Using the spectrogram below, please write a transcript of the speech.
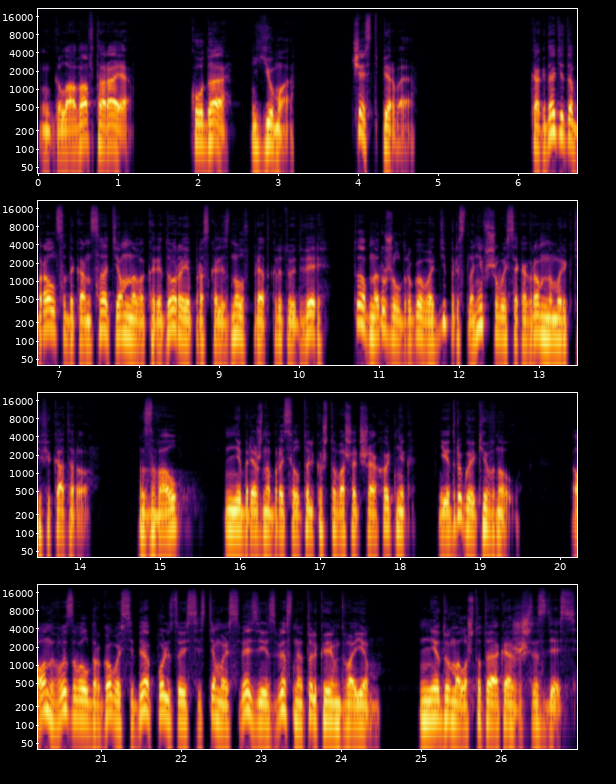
Глава вторая. Куда? Юма. Часть первая. Когда Ди добрался до конца темного коридора и проскользнул в приоткрытую дверь, то обнаружил другого Ди, прислонившегося к огромному ректификатору. «Звал?» Небрежно бросил только что вошедший охотник, и другой кивнул. Он вызвал другого себя, пользуясь системой связи, известной только им двоим. «Не думал, что ты окажешься здесь.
